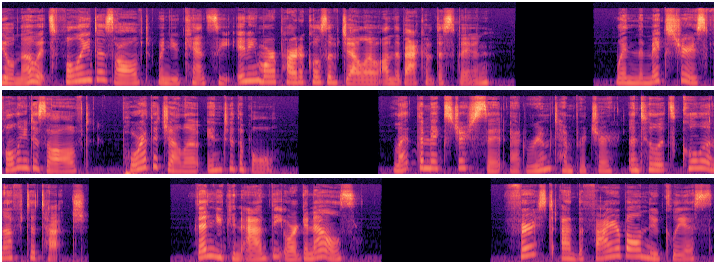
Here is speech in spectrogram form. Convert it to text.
You'll know it's fully dissolved when you can't see any more particles of jello on the back of the spoon. When the mixture is fully dissolved, pour the jello into the bowl. Let the mixture sit at room temperature until it's cool enough to touch. Then you can add the organelles. First, add the fireball nucleus.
